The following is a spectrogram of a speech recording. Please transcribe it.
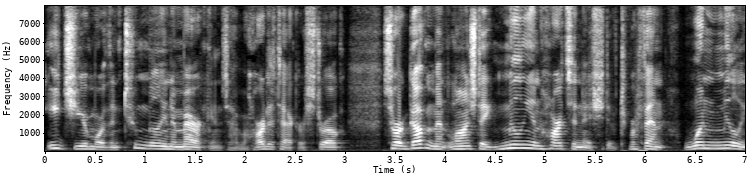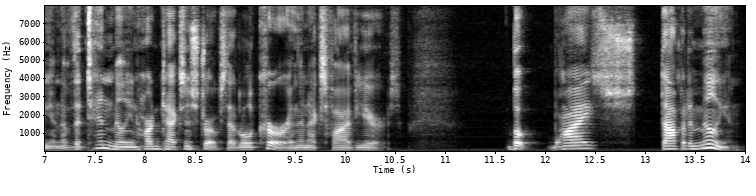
Each year, more than 2 million Americans have a heart attack or stroke, so our government launched a Million Hearts Initiative to prevent 1 million of the 10 million heart attacks and strokes that will occur in the next five years. But why stop at a million?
